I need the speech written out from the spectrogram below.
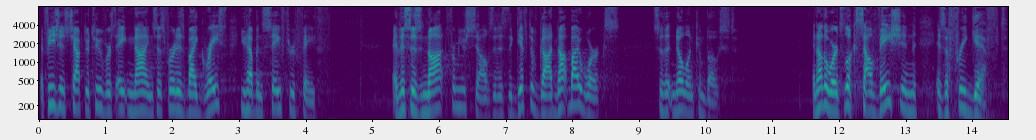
Ephesians chapter 2 verse 8 and 9 says for it is by grace you have been saved through faith. And this is not from yourselves, it is the gift of God, not by works, so that no one can boast. In other words, look, salvation is a free gift.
